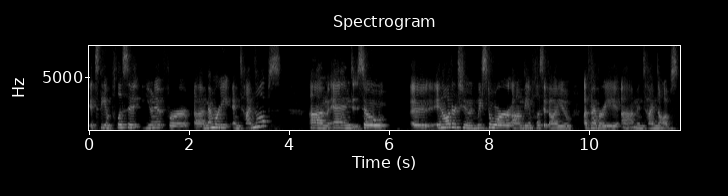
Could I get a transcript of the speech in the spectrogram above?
it's the implicit unit for uh, memory and time knobs. Um, and so uh, in OtterTune, we store um, the implicit value of memory um, and time knobs.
